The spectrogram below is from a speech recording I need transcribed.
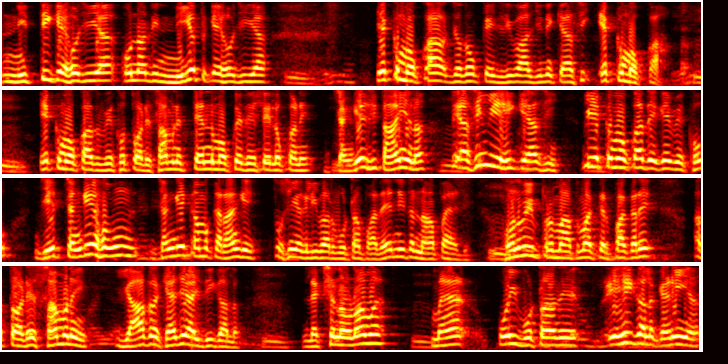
ਨੀਤੀ ਕਿਹੋ ਜੀ ਆ, ਉਹਨਾਂ ਦੀ ਨੀਅਤ ਕਿਹੋ ਜੀ ਆ। ਇੱਕ ਮੌਕਾ ਜਦੋਂ ਕੇਜਰੀਵਾਲ ਜੀ ਨੇ ਕਿਹਾ ਸੀ, ਇੱਕ ਮੌਕਾ। ਇੱਕ ਮੌਕਾ ਤਾਂ ਵੇਖੋ ਤੁਹਾਡੇ ਸਾਹਮਣੇ ਤਿੰਨ ਮੌਕੇ ਦਿੱਤੇ ਲੋਕਾਂ ਨੇ। ਚੰਗੇ ਸੀ ਤਾਂ ਹੀ ਹੈ ਨਾ। ਤੇ ਅਸੀਂ ਵੀ ਇਹੀ ਕਿਹਾ ਸੀ ਵੀ ਇੱਕ ਮੌਕਾ ਦੇ ਕੇ ਵੇਖੋ, ਜੇ ਚੰਗੇ ਹੋਣ ਚੰਗੇ ਕੰਮ ਕਰਾਂਗੇ, ਤੁਸੀਂ ਅਗਲੀ ਵਾਰ ਵੋਟਾਂ ਪਾ ਦੇ, ਨਹੀਂ ਤਾਂ ਨਾ ਪਾਇਆ ਜੇ। ਹੁਣ ਵੀ ਪ੍ਰਮਾਤਮਾ ਕਿਰਪਾ ਕਰੇ। ਆ ਤੁਹਾਡੇ ਸਾਹਮਣੇ ਯਾਦ ਰੱਖਿਆ ਜੇ ਅੱਜ ਦੀ ਗੱਲ। ਇਲੈਕਸ਼ਨ ਆਉਣਾ ਵਾ। ਮੈਂ ਕੋਈ ਵੋਟਾਂ ਦੇ ਇਹੀ ਗੱਲ ਕਹਿਣੀ ਆ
